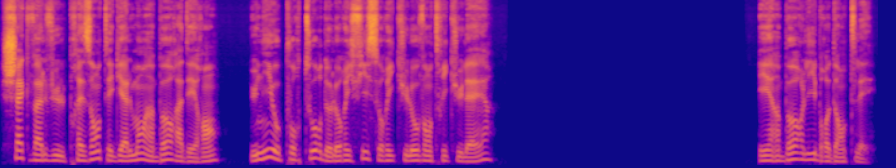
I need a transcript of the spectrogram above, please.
Chaque valvule présente également un bord adhérent, uni au pourtour de l'orifice auriculo-ventriculaire, et un bord libre dentelé.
